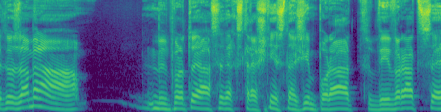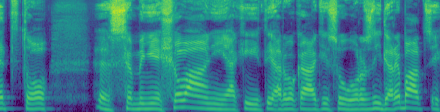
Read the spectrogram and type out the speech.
E, to znamená, proto já se tak strašně snažím porád vyvracet to e, směšování, jaký ty advokáti jsou hrozný darebáci,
